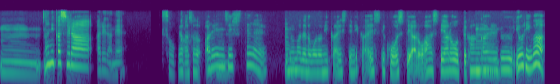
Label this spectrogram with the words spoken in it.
うーん何かしらあれだね。そうか。だからそのアレンジして、うん。今までのものを見返して見返してこうしてやろうああしてやろうって考えるよりは、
